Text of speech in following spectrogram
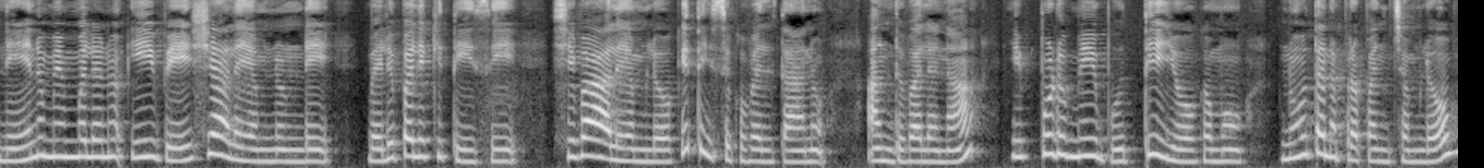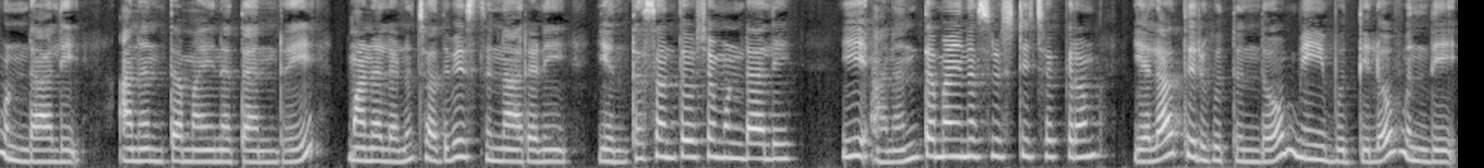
నేను మిమ్మలను ఈ వేశ్యాలయం నుండి వెలుపలికి తీసి శివాలయంలోకి తీసుకువెళ్తాను. అందువలన ఇప్పుడు మీ బుద్ధి యోగము నూతన ప్రపంచంలో ఉండాలి. అనంతమైన తండ్రి మనలను చదివిస్తున్నారని ఎంత సంతోషం ఉండాలి ఈ అనంతమైన సృష్టి చక్రం ఎలా తిరుగుతుందో మీ బుద్ధిలో ఉంది.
